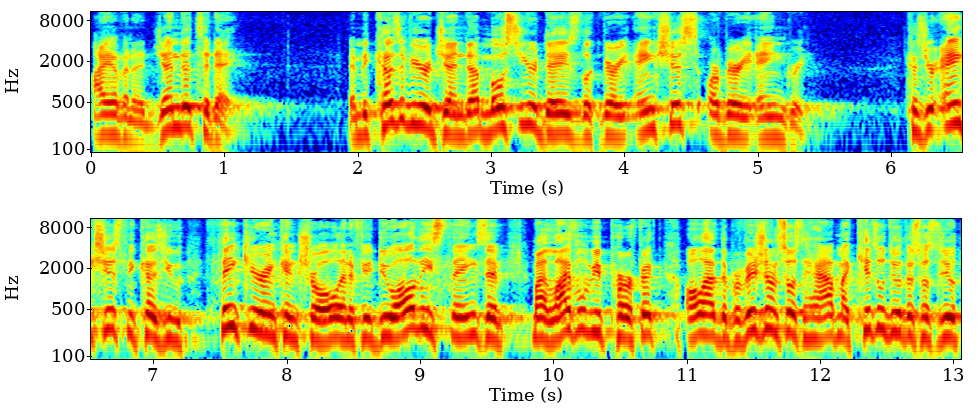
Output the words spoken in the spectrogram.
I have an agenda today. And because of your agenda, most of your days look very anxious or very angry. Because you're anxious because you think you're in control, and if you do all these things, then my life will be perfect. I'll have the provision I'm supposed to have. My kids will do what they're supposed to do.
